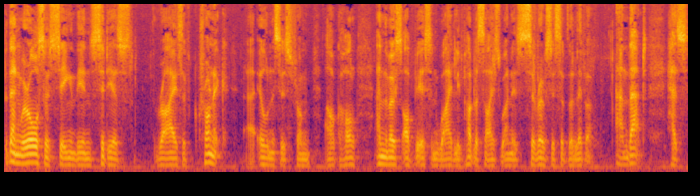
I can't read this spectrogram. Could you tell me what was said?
But then we're also seeing the insidious rise of chronic uh, illnesses from alcohol, and the most obvious and widely publicised one is cirrhosis of the liver. And that has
